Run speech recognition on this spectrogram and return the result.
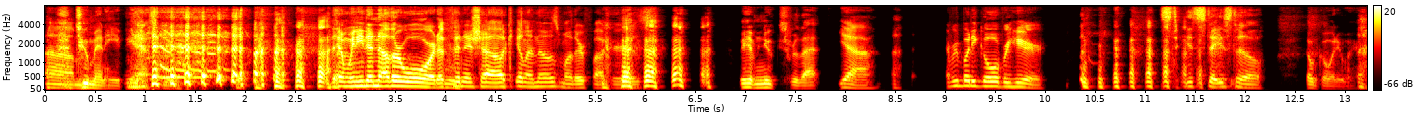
um, too many. If you yeah. ask me. then we need another war to Mm. finish out killing those motherfuckers. we have nukes for that. yeah, everybody go over here. Stay, stay still. Don't go anywhere.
